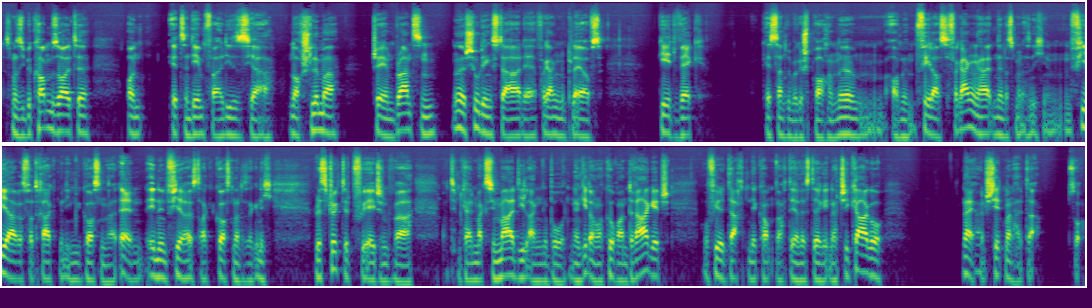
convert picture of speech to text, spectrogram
dass man sie bekommen sollte. Und jetzt in dem Fall dieses Jahr noch schlimmer. Jalen Brunson, ne, Shooting Star der vergangenen Playoffs, geht weg. Gestern drüber gesprochen, ne, auch mit einem Fehler aus der Vergangenheit, ne, dass man das nicht in einen Vierjahresvertrag mit ihm gegossen hat, äh, in den Vierjahresvertrag gegossen hat, dass er nicht Restricted Free Agent war, hat ihm keinen Maximaldeal angeboten. Dann geht auch noch Goran Dragic, wo viele dachten, der kommt nach Dallas, der geht nach Chicago. Naja, dann steht man halt da. So.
